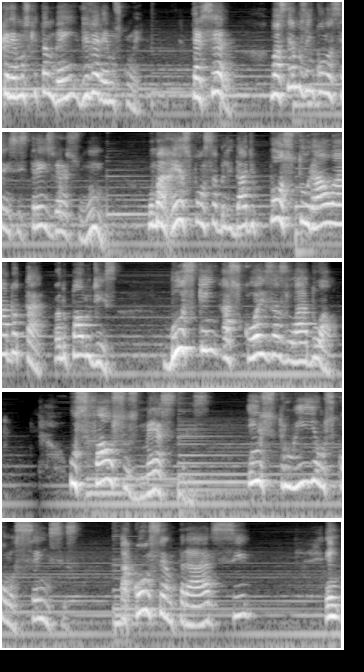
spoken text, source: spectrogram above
cremos que também viveremos com ele. Terceiro, nós temos em Colossenses 3, verso 1, uma responsabilidade postural a adotar, quando Paulo diz: busquem as coisas lá do alto. Os falsos mestres instruíam os colossenses a concentrar-se em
